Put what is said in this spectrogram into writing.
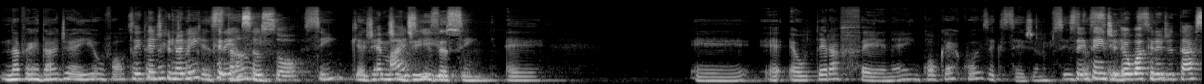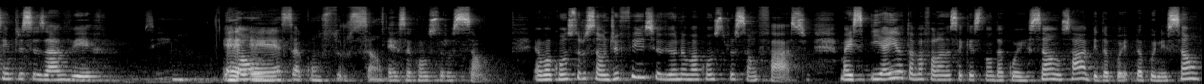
Na verdade, aí eu volto Você até entende que não é nem questão, crença só. Sim, que a é gente é diz assim, é, é, é, é, o ter a fé, né? Em qualquer coisa que seja, não precisa Você entende? Ser, eu acreditar sem precisar ver. Sim. É, então, é, essa construção. Essa construção. É uma construção difícil, viu? Não é uma construção fácil. Mas, e aí eu estava falando essa questão da coerção, sabe? Da, da punição.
